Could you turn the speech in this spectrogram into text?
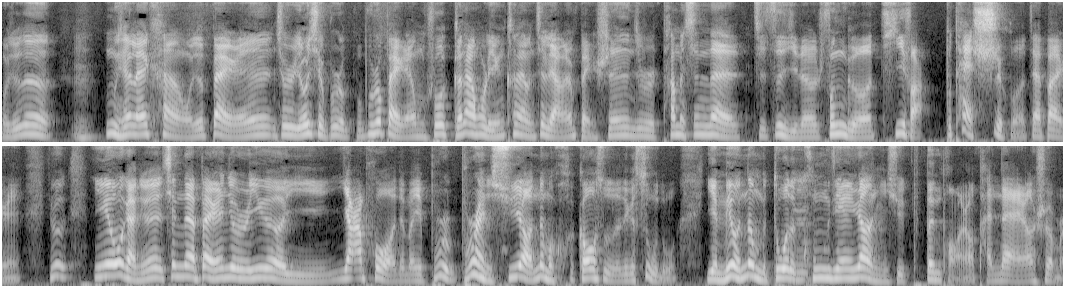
我觉得，嗯，目前来看，我觉得拜仁就是，尤其不是不不说拜仁，我们说格纳布林、克莱姆这两个人本身就是他们现在自自己的风格踢法不太适合在拜仁，因为因为我感觉现在拜仁就是一个以压迫，对吧？也不是不是很需要那么高速的这个速度，也没有那么多的空间让你去奔跑，然后盘带，然后射门。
